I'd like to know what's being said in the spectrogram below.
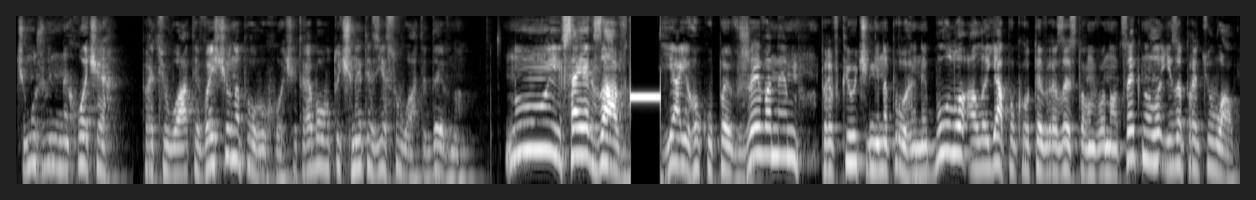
Чому ж він не хоче працювати? Вищу напругу хоче. Треба уточнити, з'ясувати. Дивно. Ну і все як завжди. Я його купив вживаним. При включенні напруги не було, але я покрутив резистором, воно цикнуло і запрацював.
